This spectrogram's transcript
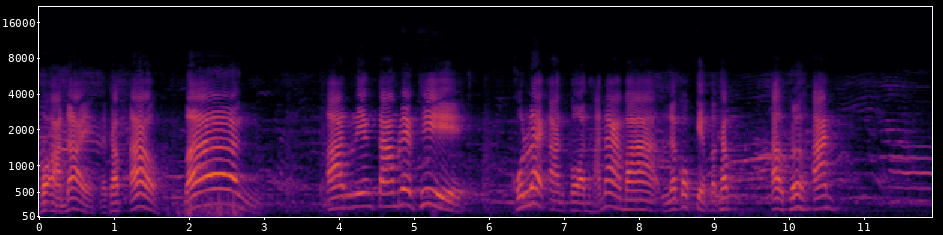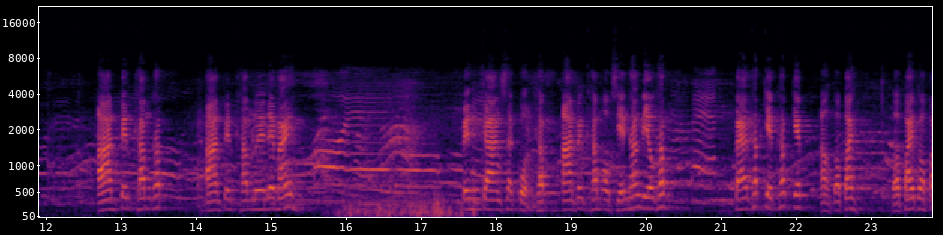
พออ่านได้นะครับอ้าวฟังอ่านเรียงตามเลขที่ คนแรกอ่านก่อนหันหน้ามาแล้วก็เก็บนะครับอ้าวเธออ่าน อ่านเป็นคำครับ อ่านเป็นคำเลยได้ไหม เป็นการสะกดครับ อ่านเป็นคำออกเสียงครั้งเดียวครับแปดแปดครับเก็บครับเก็บเอาต่อไป ต่อไปต่อไป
